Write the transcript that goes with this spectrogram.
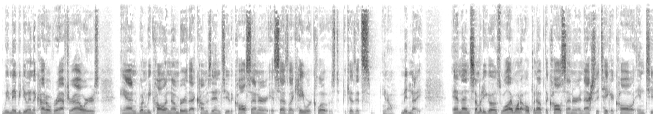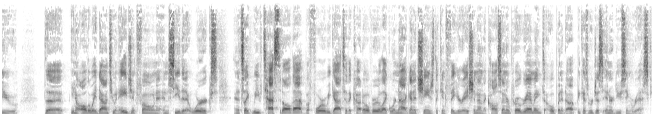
we may be doing the cutover after hours. And when we call a number that comes into the call center, it says like, Hey, we're closed because it's, you know, midnight. And then somebody goes, well, I want to open up the call center and actually take a call into the, you know, all the way down to an agent phone and see that it works. And it's like we've tested all that before we got to the cutover. Like we're not going to change the configuration on the call center programming to open it up because we're just introducing risk.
